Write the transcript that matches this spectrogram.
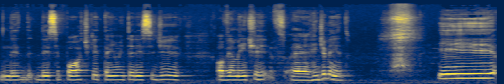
desse porte que tem o um interesse de, obviamente, é, rendimento. E,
